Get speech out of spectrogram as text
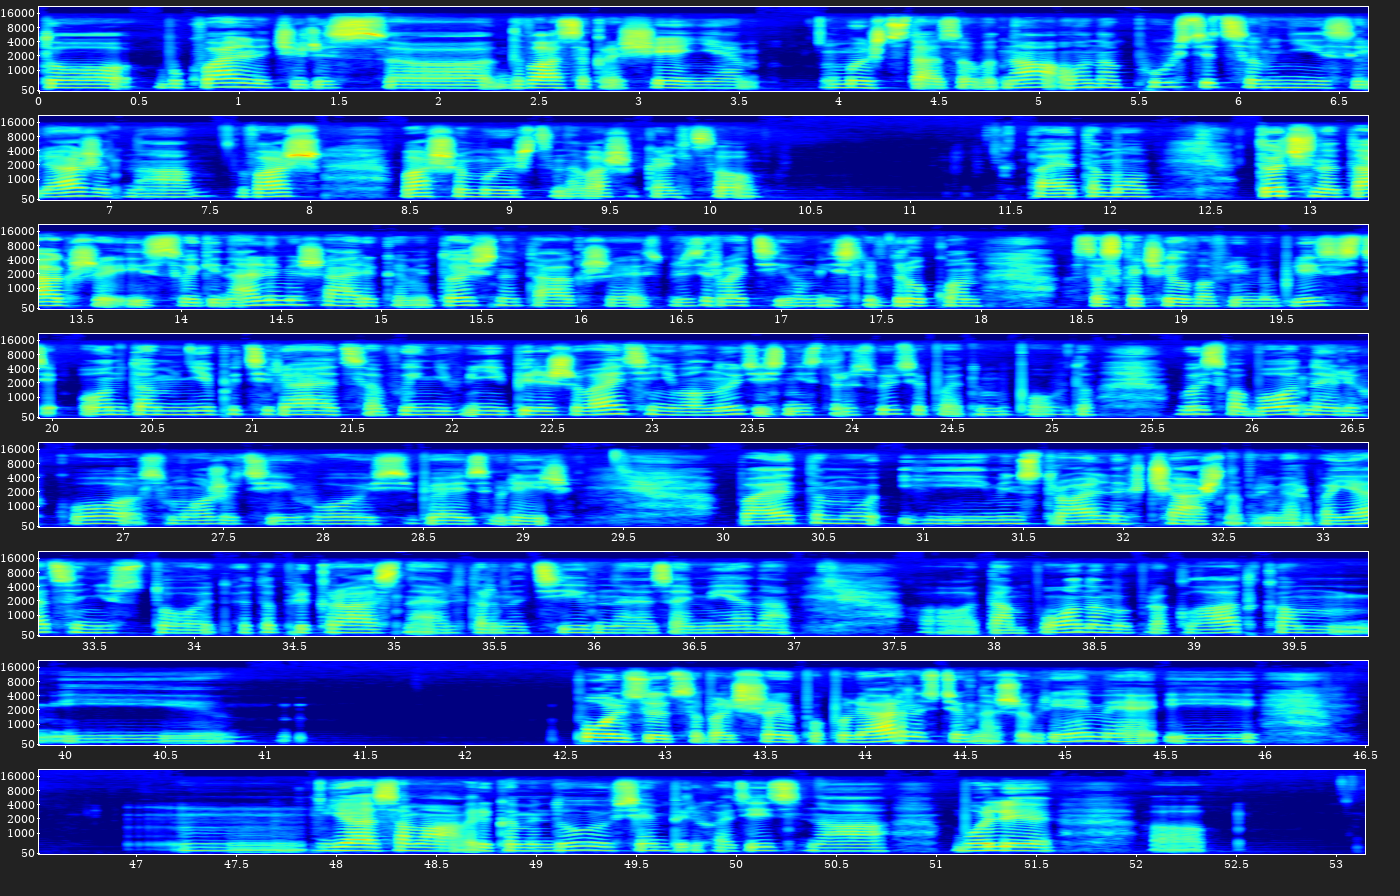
то буквально через э, два сокращения мышц тазового дна, он опустится вниз и ляжет на ваш, ваши мышцы, на ваше кольцо. Поэтому Точно так же и с вагинальными шариками, точно так же с презервативом. Если вдруг он соскочил во время близости, он там не потеряется. Вы не, не переживайте, не волнуйтесь, не стрессуйте по этому поводу. Вы свободно и легко сможете его из себя извлечь. Поэтому и менструальных чаш, например, бояться не стоит. Это прекрасная альтернативная замена э, тампонам и прокладкам, и пользуются большой популярностью в наше время, и я сама рекомендую всем переходить на более а,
